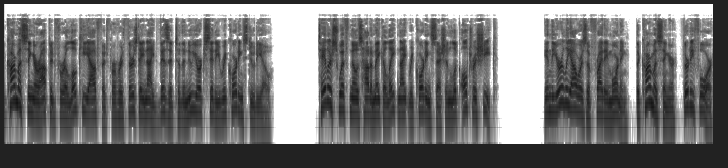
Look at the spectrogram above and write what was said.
Karma singer opted for a low key outfit for her Thursday night visit to the New York City recording studio. Taylor Swift knows how to make a late night recording session look ultra chic. In the early hours of Friday morning, the Karma singer, 34,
